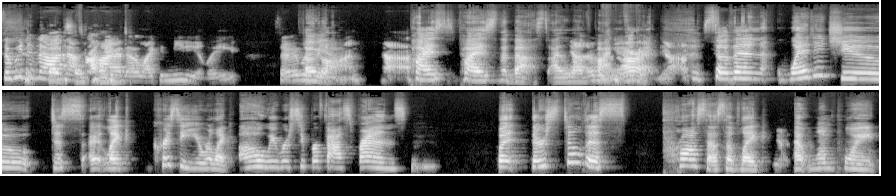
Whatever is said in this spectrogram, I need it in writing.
So we did that that right. though, like immediately. So it was oh, gone. Yeah. Pie's pie's the best. I yeah, love pie. All right. Yeah. So then when did you just like Chrissy, you were like, oh, we were super fast friends. Mm-hmm. But there's still this process of like yeah. at one point,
